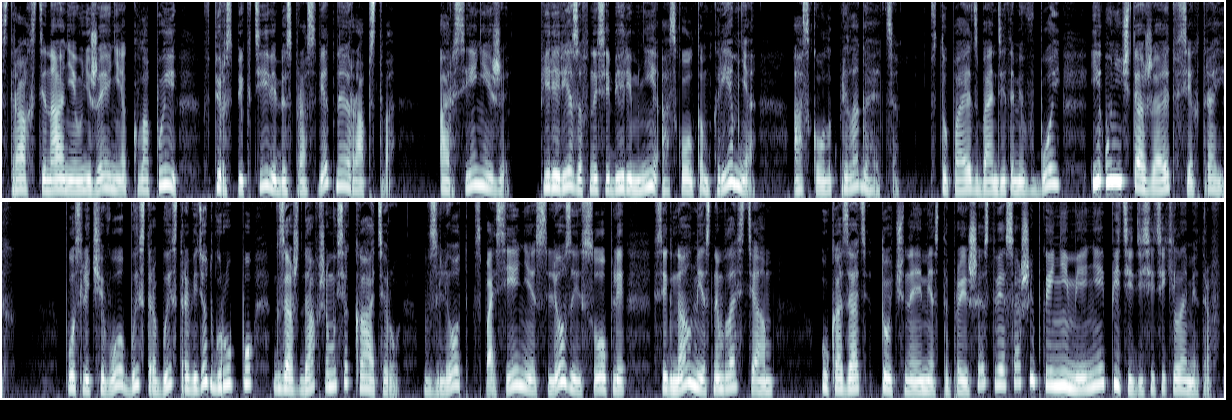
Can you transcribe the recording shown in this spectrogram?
Страх, стенание, унижение, клопы, в перспективе беспросветное рабство. Арсений же, перерезав на себе ремни осколком кремня, осколок прилагается, вступает с бандитами в бой и уничтожает всех троих. После чего быстро-быстро ведет группу к заждавшемуся катеру, взлет, спасение, слезы и сопли, сигнал местным властям, указать точное место происшествия с ошибкой не менее 50 километров.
